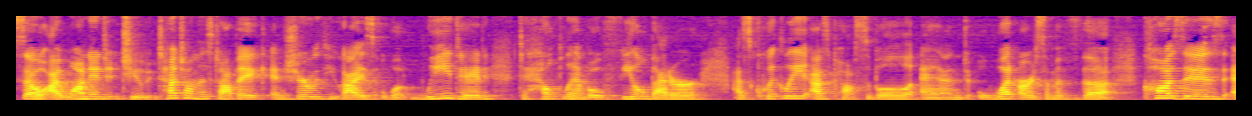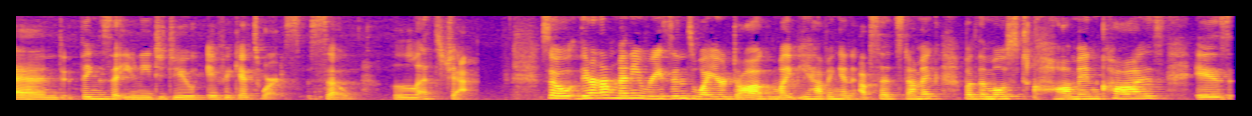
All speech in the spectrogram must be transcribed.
So I wanted to touch on this topic and share with you guys what we did to help Lambo feel better as quickly as possible and what are some of the causes and things that you need to do if it gets worse. So let's chat. So there are many reasons why your dog might be having an upset stomach, but the most common cause is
